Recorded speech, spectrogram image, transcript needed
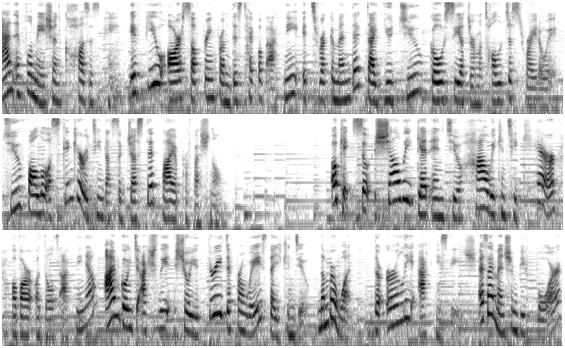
and inflammation causes pain. If you are suffering from this type of acne, it's recommended that you do go see a dermatologist right away. Do follow a skincare routine that's suggested by a professional. Okay, so shall we get into how we can take care of our adult acne now? I'm going to actually show you three different ways that you can do. Number one, the early acne stage. As I mentioned before,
